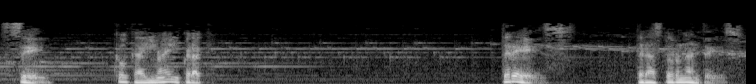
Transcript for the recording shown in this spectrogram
C. Cocaína y crack. 3. Trastornantes.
